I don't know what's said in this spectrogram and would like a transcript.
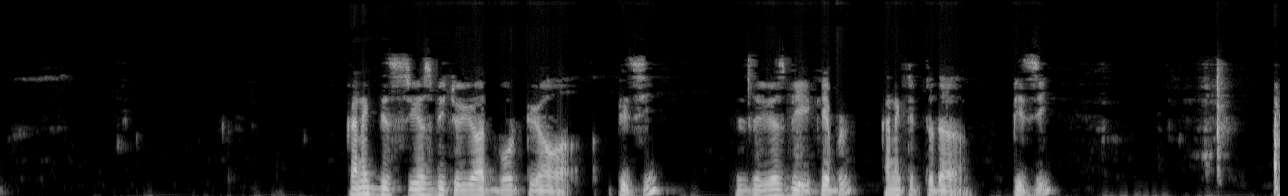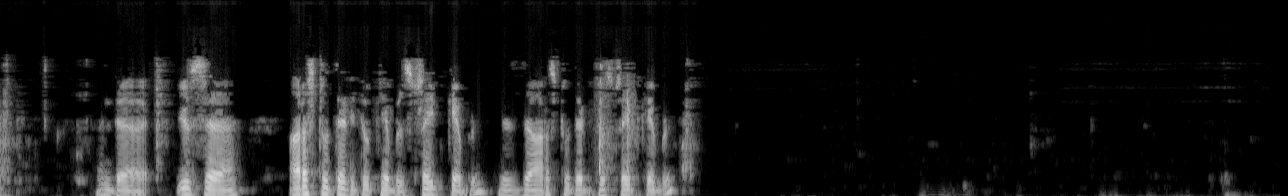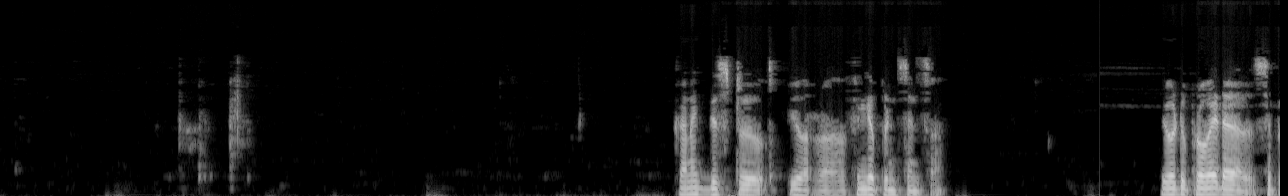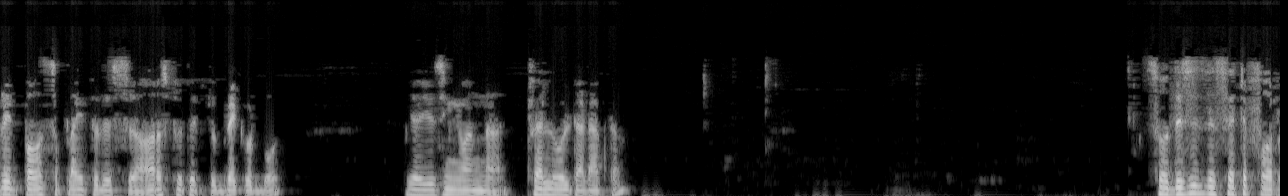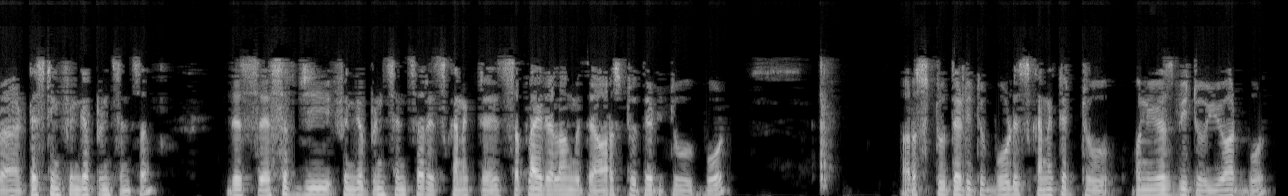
Connect this USB to UART board to your PC. This is the USB cable connected to the PC. And uh, use uh, RS-232 cable, straight cable. This is the RS-232 straight cable. Connect this to your uh, fingerprint sensor. You have to provide a separate power supply to this uh, RS-232 breakout board. We are using one uh, 12 volt adapter. So this is the setup for uh, testing fingerprint sensor. This SFG fingerprint sensor is connected, is supplied along with the RS-232 board. RS-232 board is connected to one USB to UART board,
